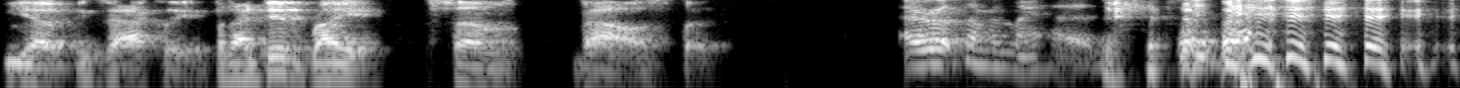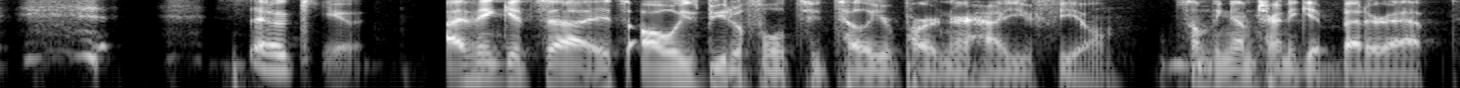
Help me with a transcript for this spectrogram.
Yeah, exactly. But I did write some vows, but I wrote some in my head. so cute. I think it's uh, it's always beautiful to tell your partner how you feel. Something I'm trying to get better at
